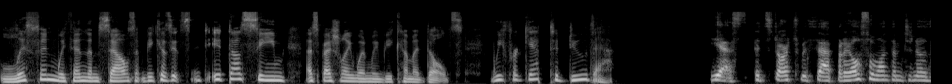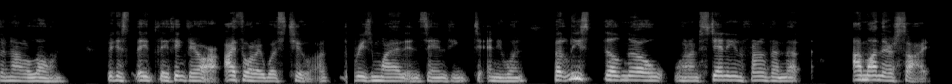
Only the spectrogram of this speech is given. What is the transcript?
listen within themselves? Because it's it does seem, especially when we become adults, we forget to do that. Yes, it starts with that, but I also want them to know they're not alone because they, they think they are. I thought I was too. Uh, the reason why I didn't say anything to anyone, but at least they'll know when I'm standing in front of them that I'm on their side.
